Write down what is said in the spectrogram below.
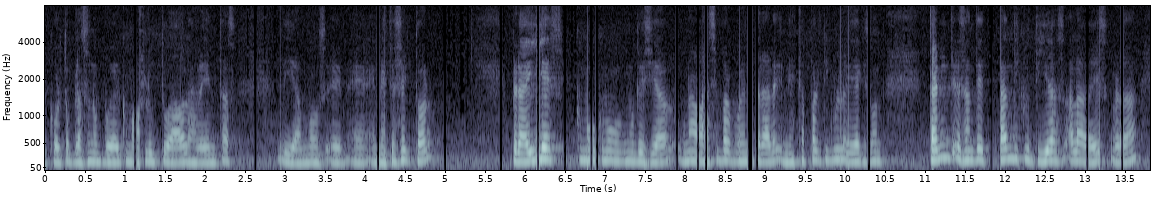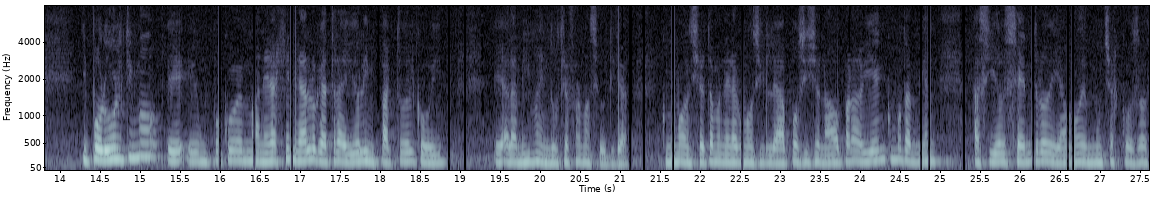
a, corto plazo no puede ver cómo han fluctuado las ventas, digamos, en, este sector. Pero ahí es, como, como, como, te decía, una base para poder entrar en estas particularidades que son tan interesantes, tan discutidas a la vez, ¿verdad? Y por último, eh, eh, un poco de manera general, lo que ha traído el impacto del COVID a la misma industria farmacéutica, como en cierta manera, como si le ha posicionado para bien, como también ha sido el centro, digamos, de muchas cosas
